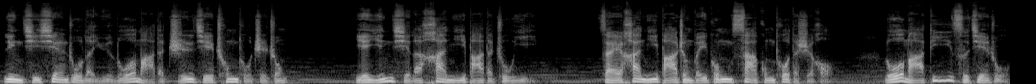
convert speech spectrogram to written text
令其陷入了与罗马的直接冲突之中，也引起了汉尼拔的注意。在汉尼拔正围攻萨贡托的时候，罗马第一次介入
